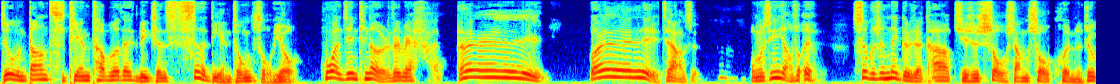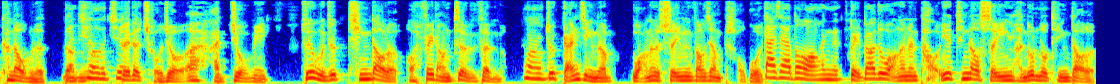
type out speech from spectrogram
就我们当时天差不多在凌晨四点钟左右，忽然间听到有人在那边喊：“哎，喂，这样子，我们心想说，哎呦，是不是那个人他其实受伤受困了，就看到我们的求救，对在求救，啊，喊救命，所以我们就听到了，哇，非常振奋嘛，嗯，就赶紧呢往那个声音方向跑过去，大家都往那边，对，大家都往那边跑，因为听到声音，很多人都听到了，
